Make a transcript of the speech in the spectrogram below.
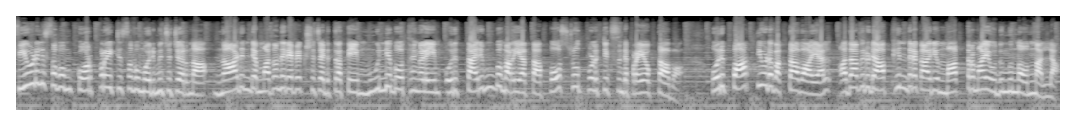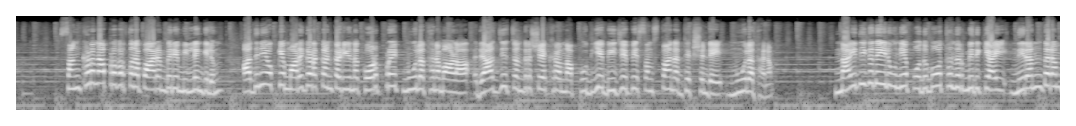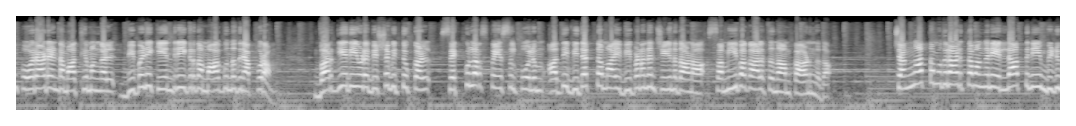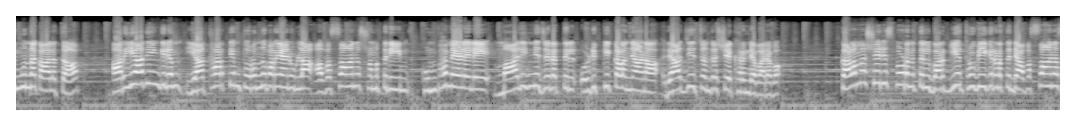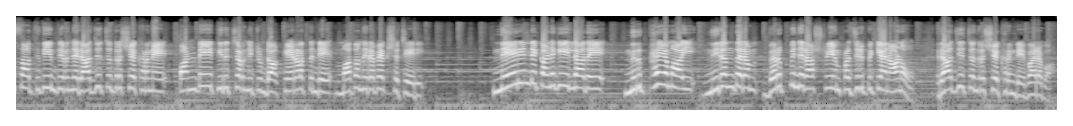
ഫ്യൂഡലിസവും കോർപ്പറേറ്റിസവും ഒരുമിച്ച് ചേർന്ന നാടിന്റെ മതനിരപേക്ഷ ചരിത്രത്തെ മൂല്യബോധങ്ങളെയും ഒരു തരുമ്പും അറിയാത്ത പോസ്റ്റ് ട്രൂത്ത് പൊളിറ്റിക്സിന്റെ പ്രയോക്താവ് ഒരു പാർട്ടിയുടെ വക്താവായാൽ അത് അവരുടെ ആഭ്യന്തര കാര്യം മാത്രമായി ഒതുങ്ങുന്ന ഒന്നല്ല. സംഘടനാ പ്രവർത്തന പാരമ്പര്യമില്ലെങ്കിലും അതിനെയൊക്കെ മറികടക്കാൻ കഴിയുന്ന കോർപ്പറേറ്റ് മൂലധനമാണ് രാജ്യ ചന്ദ്രശേഖർ എന്ന പുതിയ ബി ജെ പി സംസ്ഥാന അധ്യക്ഷന്റെ മൂലധനം. നൈതികതയിലൂന്നിയ പൊതുബോധ നിർമ്മിതിക്കായി നിരന്തരം പോരാടേണ്ട മാധ്യമങ്ങൾ വിപണി കേന്ദ്രീകൃതമാകുന്നതിനപ്പുറം വർഗീയതയുടെ വിഷവിത്തുക്കൾ സെക്കുലർ സ്പേസിൽ പോലും അതിവിദഗ്ധമായി വിപണനം ചെയ്യുന്നതാണ് സമീപകാലത്ത് നാം കാണുന്നത്. ചങ്ങാത്ത മുതലാളിത്തം അങ്ങനെ എല്ലാത്തിനെയും വിഴുങ്ങുന്ന കാലത്ത് അറിയാതെയെങ്കിലും യാഥാർത്ഥ്യം തുറന്നു പറയാനുള്ള അവസാന ശ്രമത്തിനെയും കുംഭമേളയിലെ മാലിന്യജലത്തിൽ ഒഴുക്കിക്കളഞ്ഞാണ് രാജീവ് ചന്ദ്രശേഖറിന്റെ വരവ്. കളമശ്ശേരി സ്ഫോടനത്തിൽ വർഗീയ ധ്രുവീകരണത്തിന്റെ അവസാന സാധ്യതയും തിരഞ്ഞ രാജീവ് ചന്ദ്രശേഖരനെ പണ്ടേ തിരിച്ചറിഞ്ഞിട്ടുണ്ട് കേരളത്തിന്റെ മതനിരപേക്ഷ ചേരി. നേരിന്റെ കണികയില്ലാതെ നിർഭയമായി നിരന്തരം വെറുപ്പിന്റെ രാഷ്ട്രീയം പ്രചരിപ്പിക്കാനാണോ രാജീവ് ചന്ദ്രശേഖരന്റെ വരവ്?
